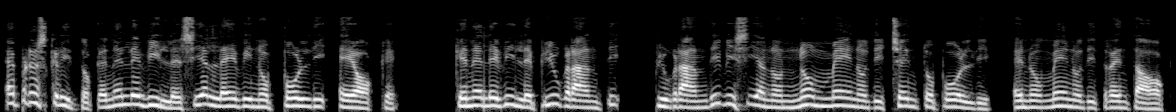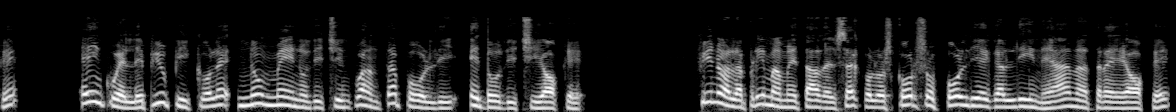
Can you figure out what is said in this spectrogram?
è prescritto che nelle ville si allevino polli e oche, che nelle ville più grandi, più grandi vi siano non meno di cento polli e non meno di trenta oche, e in quelle più piccole non meno di 50 polli e 12 oche. Fino alla prima metà del secolo scorso polli e galline, anatre e oche,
